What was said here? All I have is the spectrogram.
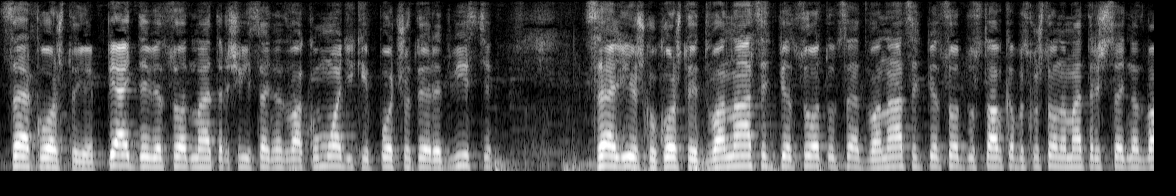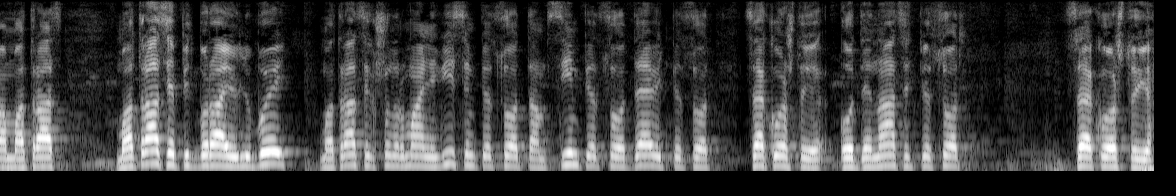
Це коштує 5 900 метр 60 на 2. Комодіки по 4 200. Це ліжко коштує 12 500, оце 12 500, доставка безкоштовна, метр 60 на 2 матрац. Матрац я підбираю любий. Матрац, якщо нормальний, 8 500, там 7 500, 9 500. Це коштує 11 500. Це коштує.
